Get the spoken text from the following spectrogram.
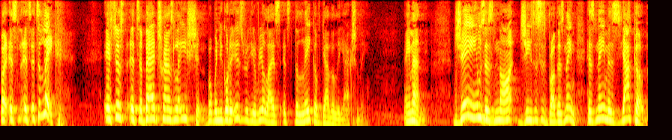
But it's, it's, it's a lake. It's just, it's a bad translation. But when you go to Israel, you realize it's the lake of Galilee, actually. Amen. James is not Jesus' brother's name. His name is Jacob.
